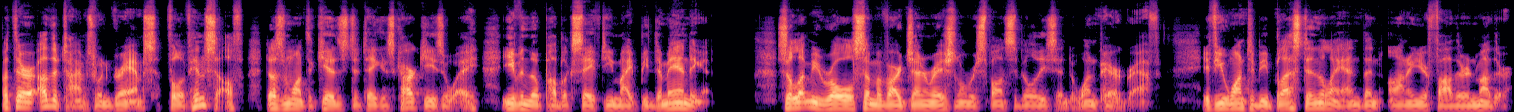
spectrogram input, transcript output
But there are other times when Gramps, full of himself, doesn't want the kids to take his car keys away, even though public safety might be demanding it. So let me roll some of our generational responsibilities into one paragraph. If you want to be blessed in the land, then honor your father and mother.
